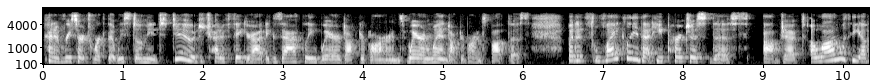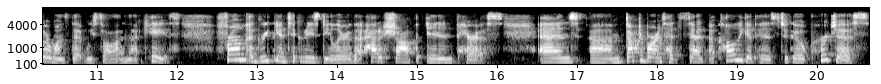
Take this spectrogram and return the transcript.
kind of research work that we still need to do to try to figure out exactly where Dr. Barnes, where and when Dr. Barnes bought this. But it's likely that he purchased this object along with the other ones that we saw in that case from a Greek antiquities dealer that had a shop in Paris. And um, Dr. Barnes had sent a colleague of his to go purchase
